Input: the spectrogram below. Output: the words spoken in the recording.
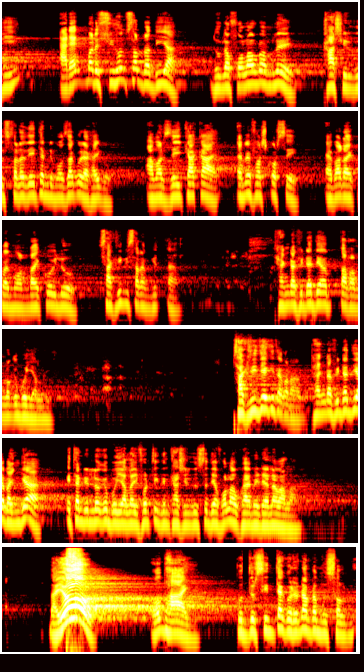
ঘি। আর একবারে সিহন চাউলটা দিয়া দুগুলা ফলাও আনলে খাসির গুস্তটা দিয়ে তেমনি মজা করে খাইব। আমার যেই কাকা এম এ ফার্স্ট করছে, এবার কয় মন্ডায় কইলো চাকরি বিচারাম গীতা ঠ্যাংটা ফিটা দিয়া তারার লগে বইয়া লই চাকরি দিয়ে কিতা করা ঠ্যাংটা ফিটা দিয়া ভাঙ্গা এতানির লগে বইয়া লাই প্রত্যেক দিন খাসির গুস্ত দিয়া ফলাও খায় না বালা। ভাই ও ও ভাই কুদ্দুর চিন্তা করো না, আমরা মুসলমান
